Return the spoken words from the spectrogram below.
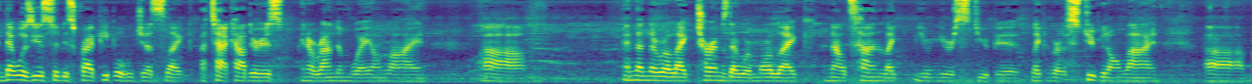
and that was used to describe people who just like attack others in a random way online. Um, and then there were like terms that were more like "naocan," like you're, you're stupid, like you're stupid online. Um,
